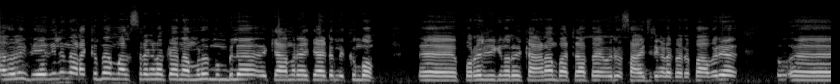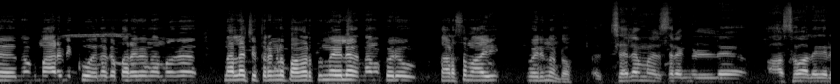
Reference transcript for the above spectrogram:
അതുപോലെ വേദിയിൽ നടക്കുന്ന മത്സരങ്ങളൊക്കെ നമ്മൾ മുമ്പിൽ ക്യാമറയൊക്കെ ആയിട്ട് നിൽക്കുമ്പോൾ പുറകിലിരിക്കുന്നവർക്ക് കാണാൻ പറ്റാത്ത ഒരു സാഹചര്യങ്ങളൊക്കെ വരും. അപ്പൊ അവർ നമുക്ക് മാറി നിൽക്കൂ എന്നൊക്കെ പറയുന്നത് നമുക്ക് നല്ല ചിത്രങ്ങൾ പകർത്തുന്നതിൽ നമുക്കൊരു തടസ്സമായി വരുന്നുണ്ടോ? ചില മത്സരങ്ങളിൽ ആസ്വാദകർ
